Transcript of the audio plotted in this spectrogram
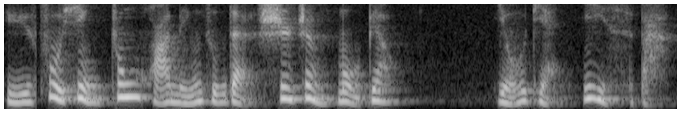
与复兴中华民族的施政目标，有点意思吧？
